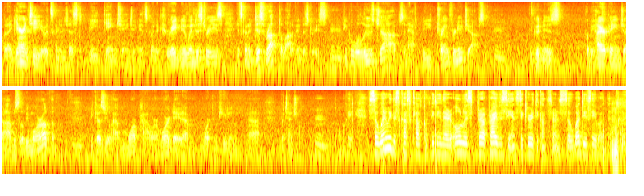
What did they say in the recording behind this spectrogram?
Mm. But I guarantee you it's going to just be game changing. It's going to create new industries. It's going to disrupt a lot of industries. Mm-hmm. People will lose jobs and have to be trained for new jobs. Mm. The good news there'll be higher paying jobs, there'll be more of them mm-hmm. because you'll have more power, more data, more computing uh, potential. Hmm. Okay. So when we discuss cloud computing, there are always pr- privacy and security concerns. So what do you say about that?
